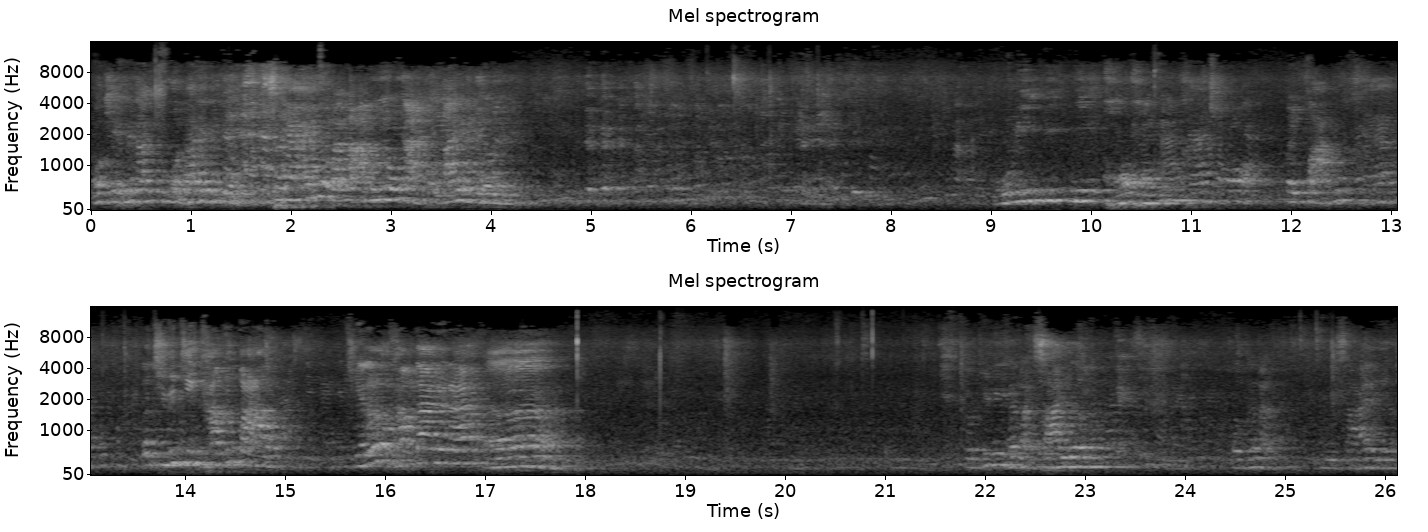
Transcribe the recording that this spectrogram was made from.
โอเคไม่ทันกูกดไลค์อย่างเดียวแสดงให้พวกหลานๆมีโอกาสกดไลค์เดียวเลยโอ้มีมีมีขอของลูกค้าชอบไปฝากลูกค้าแล้วชีวิตจริงทำหรือเปล่า ขียนแล้วต้องทำได้ด้วยนะ เออคนที่นี่ถนัดซ้ายเยอะคนถนัดมือซ้ายเยอะ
